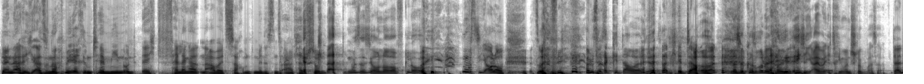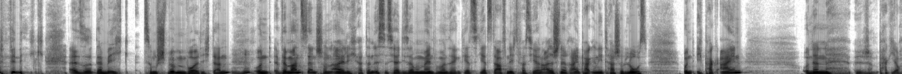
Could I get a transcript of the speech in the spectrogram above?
dann hatte ich also nach mehreren Terminen und echt verlängerten Arbeitstag um mindestens anderthalb Stunden, Klar, du musst es ja auch noch auf Klo. musste ich auch noch. So, Das hat gedauert. Ja. das hat gedauert. Lass uns kurz runterkommen. Richtig einmal. Ich trinke mal einen Schluck Wasser. Dann bin ich, also dann bin ich zum Schwimmen wollte ich dann. Mhm. Und wenn man es dann schon eilig hat, dann ist es ja dieser Moment, wo man denkt, jetzt, jetzt darf nichts passieren. Alles schnell reinpacken in die Tasche, los. Und ich packe ein und dann äh, packe ich auch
